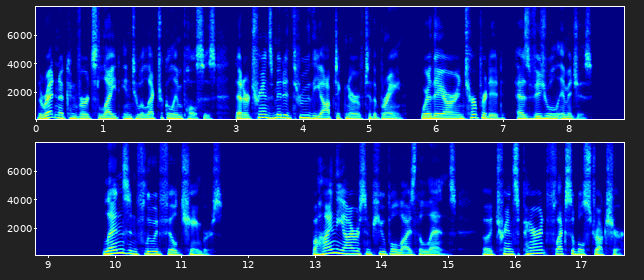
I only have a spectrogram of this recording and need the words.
The retina converts light into electrical impulses that are transmitted through the optic nerve to the brain, where they are interpreted as visual images. Lens and fluid-filled chambers. Behind the iris and pupil lies the lens, a transparent, flexible structure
